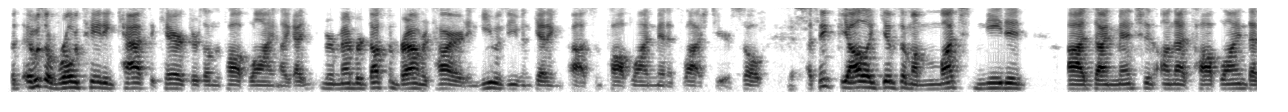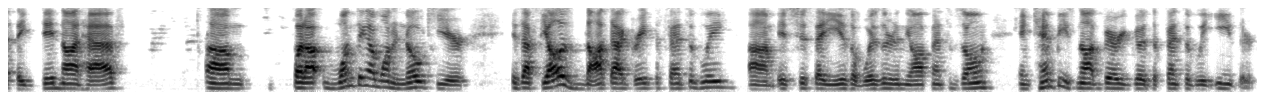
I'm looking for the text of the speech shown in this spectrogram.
but it was a rotating cast of characters on the top line. Like I remember Dustin Brown retired and he was even getting uh, some top line minutes last year. So yes. I think Fiala gives them a much needed uh, dimension on that top line that they did not have. Um, but uh, one thing I want to note here is that Fiala is not that great defensively. Um, it's just that he is a wizard in the offensive zone, and Kempe's not very good defensively either.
